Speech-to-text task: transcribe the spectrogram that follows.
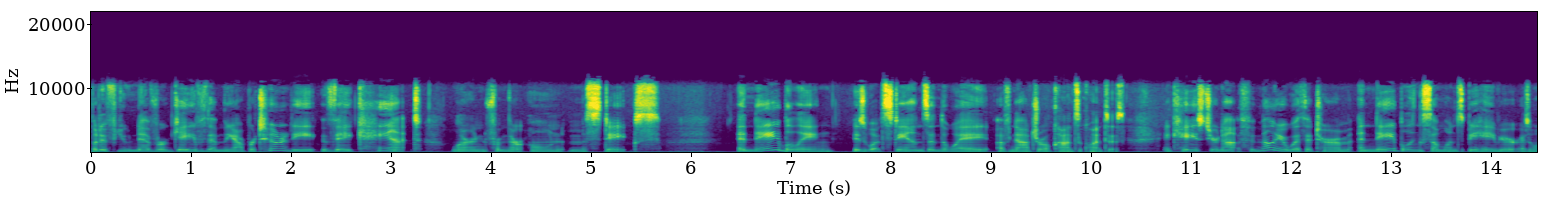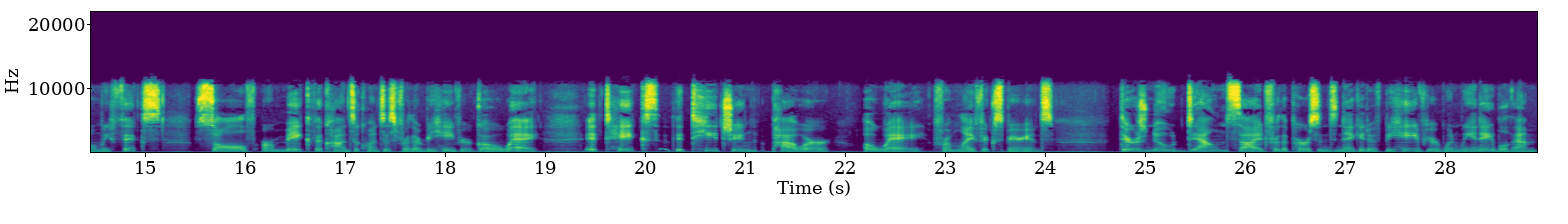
But if you never gave them the opportunity, they can't learn from their own mistakes. Enabling is what stands in the way of natural consequences. In case you're not familiar with the term, enabling someone's behavior is when we fix, solve, or make the consequences for their behavior go away. It takes the teaching power away from life experience. There's no downside for the person's negative behavior when we enable them.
